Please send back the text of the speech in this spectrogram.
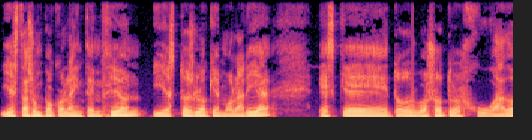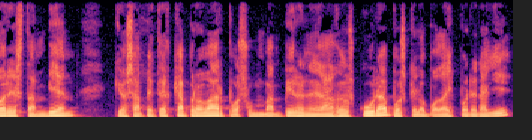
Y esta es un poco la intención y esto es lo que molaría, es que todos vosotros, jugadores también, que os apetezca probar pues un vampiro en edad oscura, pues que lo podáis poner allí.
